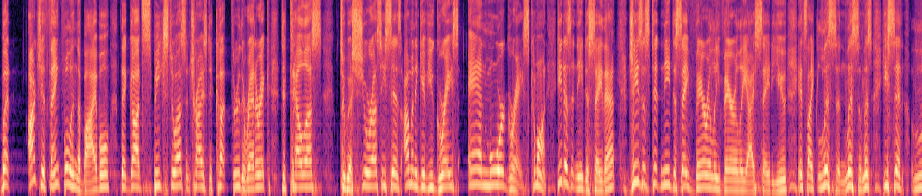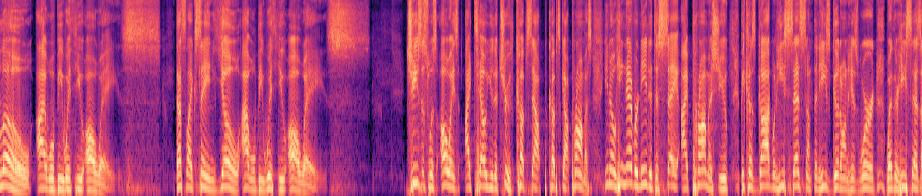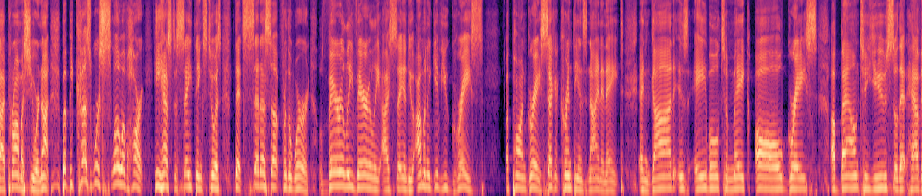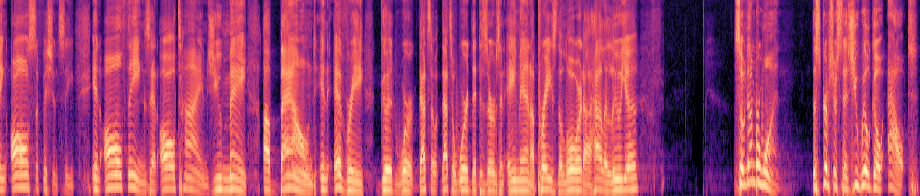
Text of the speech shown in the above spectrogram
But aren't you thankful in the Bible that God speaks to us and tries to cut through the rhetoric to tell us to assure us. He says, I'm going to give you grace and more grace. Come on. He doesn't need to say that. Jesus didn't need to say, Verily, verily, I say to you. It's like, listen, listen, listen. He said, Lo, I will be with you always. That's like saying, Yo, I will be with you always. Jesus was always, I tell you the truth, Cub Scout, Cub Scout promise. You know, he never needed to say, I promise you, because God, when he says something, he's good on his word, whether he says, I promise you or not. But because we're slow of heart, he has to say things to us that set us up for the word. Verily, verily, I say unto you, I'm going to give you grace upon grace 2 corinthians 9 and 8 and god is able to make all grace abound to you so that having all sufficiency in all things at all times you may abound in every good work. That's a that's a word that deserves an amen a praise the lord a hallelujah. So number 1 the scripture says you will go out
